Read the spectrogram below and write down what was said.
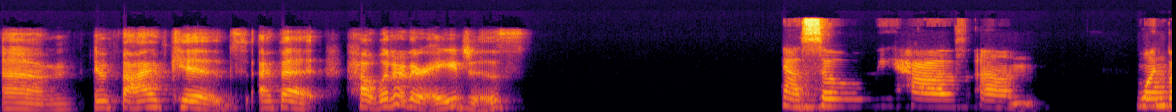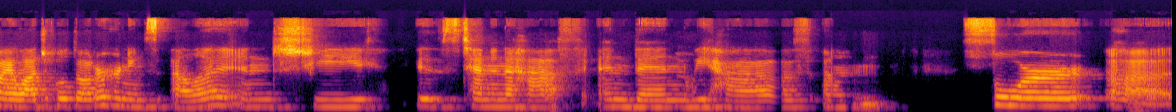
Um, and five kids. I bet. How what are their ages? Yeah, so we have um, one biological daughter. Her name's Ella, and she is 10 and a half. And then we have um, four, uh,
